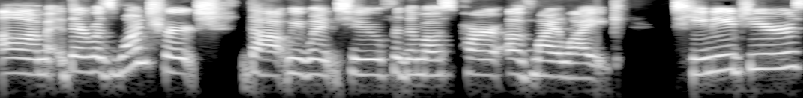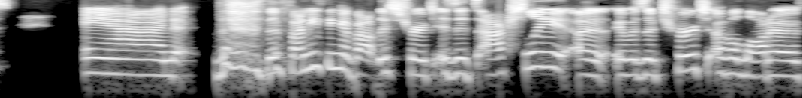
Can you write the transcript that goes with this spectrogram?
um, there was one church that we went to for the most part of my like teenage years. And the, the funny thing about this church is it's actually a, it was a church of a lot of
